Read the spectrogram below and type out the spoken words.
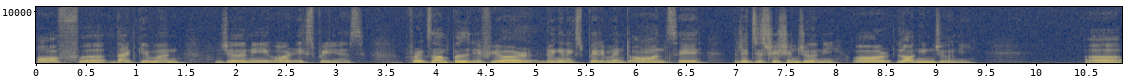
of uh, that given journey or experience. For example, if you're doing an experiment on, say, registration journey or login journey. Uh,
